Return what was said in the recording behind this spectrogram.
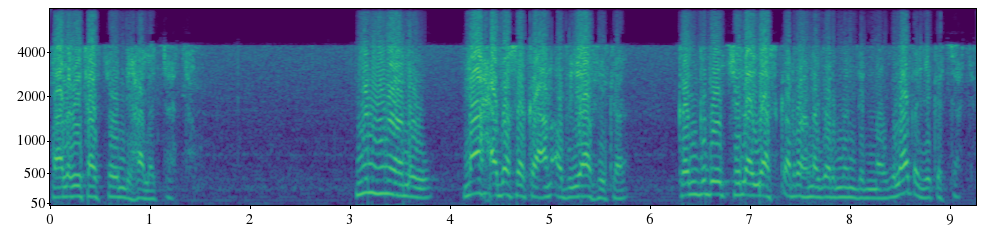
ባለቤታቸው እንዲህ አለቻቸው ምን ሆነ ነው? ማ ሐበሰከ አን አضያፊከ ከእንግዶች ላይ ያስቀረህ ነገር ምንድን ነው ብላ ጠየቀቻቸው።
